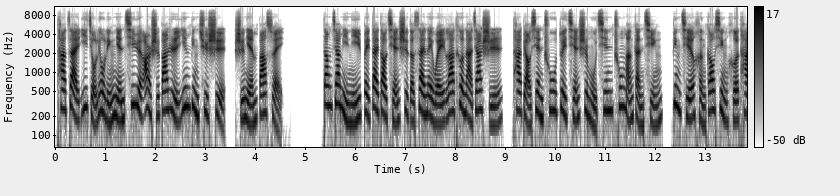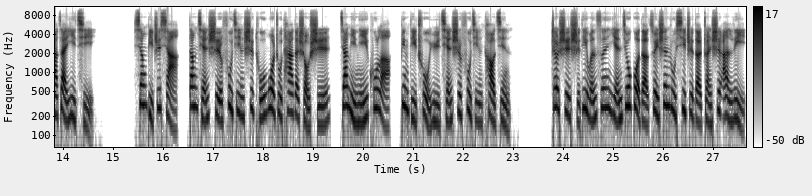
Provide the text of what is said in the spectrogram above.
他在一九六零年七月二十八日因病去世，时年八岁。当加米尼被带到前世的塞内维拉特纳家时，他表现出对前世母亲充满感情，并且很高兴和他在一起。相比之下，当前世父亲试图握住他的手时，加米尼哭了，并抵触与前世父亲靠近。这是史蒂文森研究过的最深入细致的转世案例。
